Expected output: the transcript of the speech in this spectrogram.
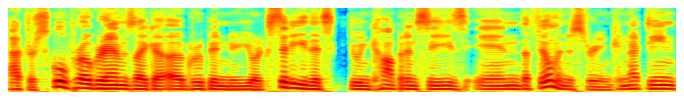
after school programs like a, a group in New York City that's doing competencies in the film industry and connecting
